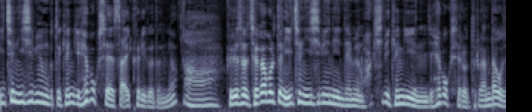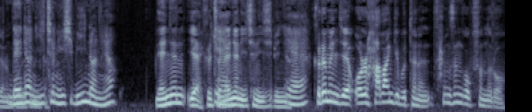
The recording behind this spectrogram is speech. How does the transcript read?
2022년부터 경기 회복세 사이클이거든요. 아. 그래서 제가 볼 때는 2022년이 되면 확실히 경기는 이제 회복세로 들어간다고 저는 내년 보입니다. 2022년요? 내년 예 그렇죠 예. 내년 2022년 예. 그러면 이제 올 하반기부터는 상승 곡선으로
